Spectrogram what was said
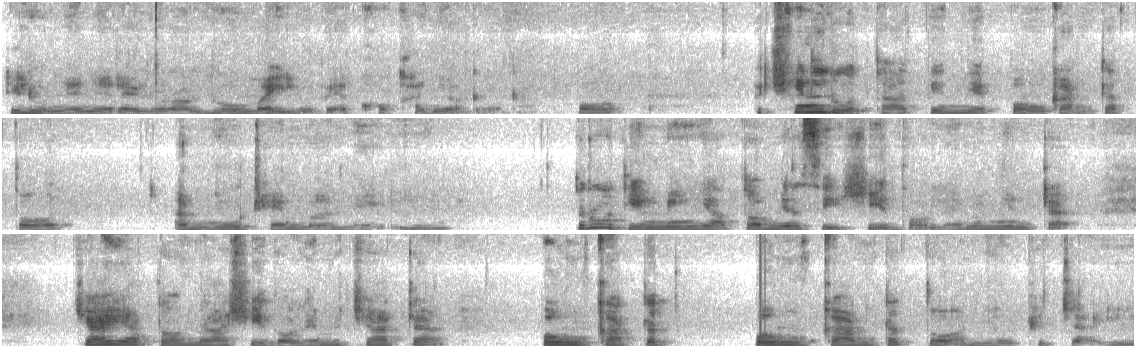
ဒီလိုနေနေတယ်လို့တော့လူမိုက်လို့ပဲခေါ်ခံရတော့တာပေါ့အချင်းလူသားတင်နေပုံကန်တတ်တော့အမျိုးထဲမှာနေသူတို့ဒီမင်းရတော့မျက်စိရှိတော့လည်းမမြင်တတ်ကြားရတော့နားရှိတော့လည်းမကြားတတ်ပုံကတ်ပုံကန်တတ်တော့အမျိုးဖြစ်ကြ၏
